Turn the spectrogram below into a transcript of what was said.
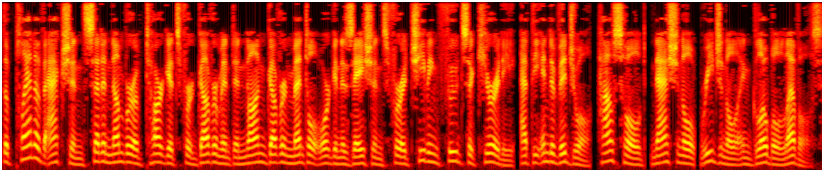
The Plan of Action set a number of targets for government and non-governmental organizations for achieving food security, at the individual, household, national, regional and global levels.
